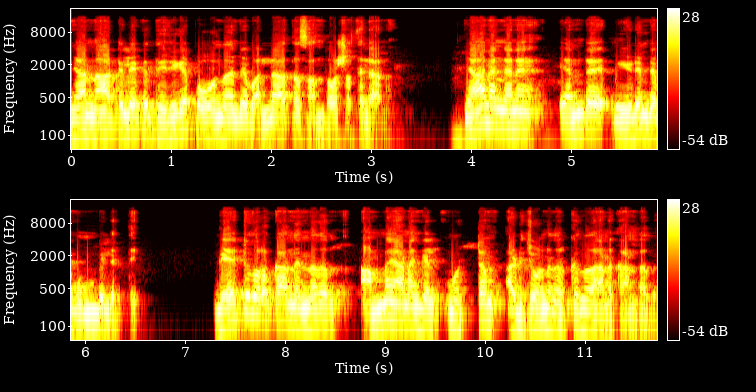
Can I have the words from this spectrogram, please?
ഞാൻ നാട്ടിലേക്ക് തിരികെ പോകുന്നതിന്റെ വല്ലാത്ത സന്തോഷത്തിലാണ്. ഞാൻ അങ്ങനെ എന്റെ വീടിന്റെ മുമ്പിലെത്തി. ഗേറ്റ് തുറക്കാൻ നിന്നതും അമ്മയാണെങ്കിൽ മുറ്റം അടിച്ചുകൊണ്ട് നിൽക്കുന്നതാണ് കണ്ടത്.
